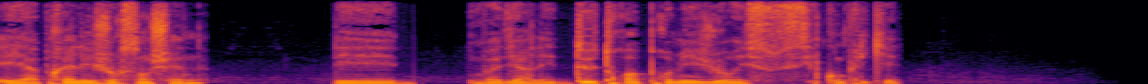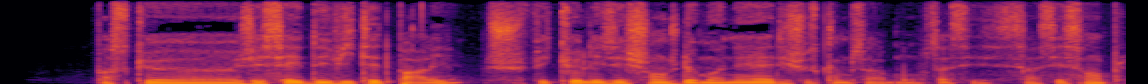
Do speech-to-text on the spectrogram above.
Et après, les jours s'enchaînent les, on va dire les deux trois premiers jours, c'est compliqué parce que j'essaye d'éviter de parler. Je fais que les échanges de monnaie, des choses comme ça. Bon, ça c'est assez simple.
